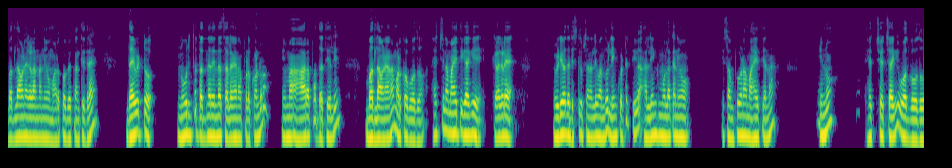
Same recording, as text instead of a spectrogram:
ಬದಲಾವಣೆಗಳನ್ನು ನೀವು ಮಾಡ್ಕೋಬೇಕಂತಿದ್ರೆ ದಯವಿಟ್ಟು ನೂರಿತ ತಜ್ಞರಿಂದ ಸಲಹೆಯನ್ನು ಪಡ್ಕೊಂಡು ನಿಮ್ಮ ಆಹಾರ ಪದ್ಧತಿಯಲ್ಲಿ ಬದಲಾವಣೆಯನ್ನು ಮಾಡ್ಕೋಬೋದು. ಹೆಚ್ಚಿನ ಮಾಹಿತಿಗಾಗಿ ಕೆಳಗಡೆ ವಿಡಿಯೋದ ಡಿಸ್ಕ್ರಿಪ್ಷನಲ್ಲಿ ಒಂದು ಲಿಂಕ್ ಕೊಟ್ಟಿರ್ತೀವಿ. ಆ ಲಿಂಕ್ ಮೂಲಕ ನೀವು ಈ ಸಂಪೂರ್ಣ ಮಾಹಿತಿಯನ್ನು ಇನ್ನೂ ಹೆಚ್ಚು ಹೆಚ್ಚಾಗಿ ಓದ್ಬೋದು.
